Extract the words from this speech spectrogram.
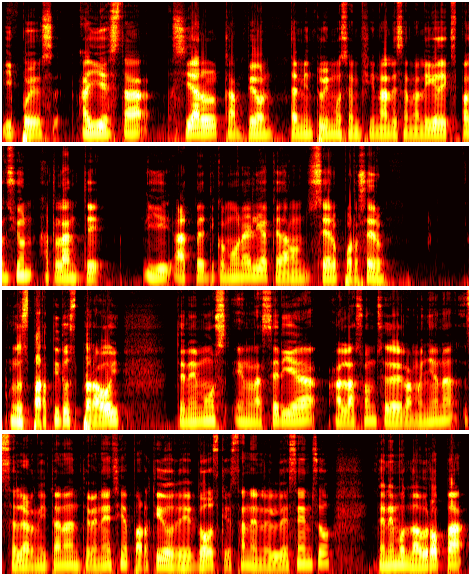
Y pues ahí está Seattle campeón. También tuvimos en finales en la Liga de Expansión. Atlante y Atlético Morelia quedaron 0 por 0. Los partidos para hoy Tenemos en la Serie A las 11 de la mañana Salernitana ante Venecia, partido de dos que están en el descenso. Tenemos la Europa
